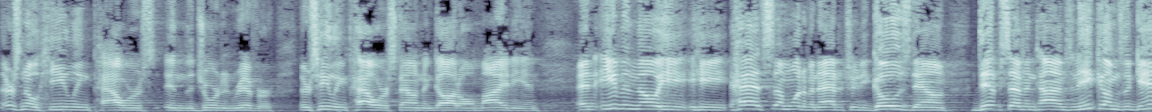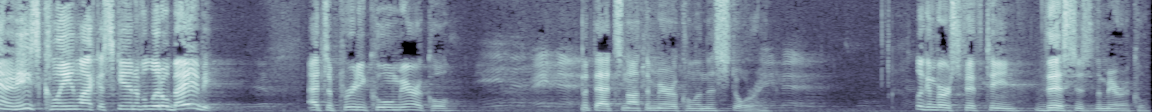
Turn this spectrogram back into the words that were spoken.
there's no healing powers in the Jordan River. There's healing powers found in God Almighty. And and even though he, he had somewhat of an attitude, he goes down, dips seven times, and he comes again and he's clean like a skin of a little baby. That's a pretty cool miracle. But that's not the miracle in this story. Look in verse 15. This is the miracle.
